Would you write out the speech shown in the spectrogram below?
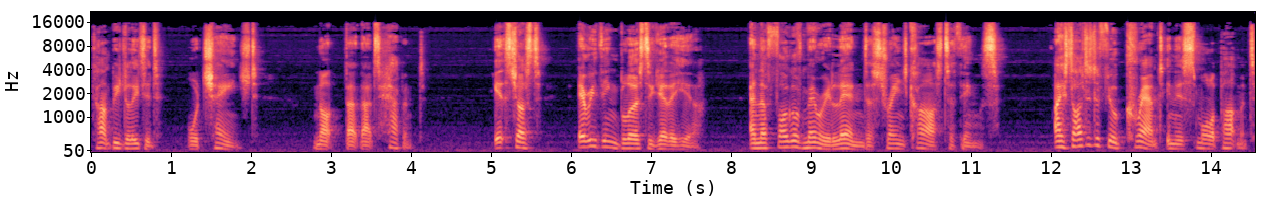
can't be deleted or changed. Not that that's happened. It's just everything blurs together here and the fog of memory lends a strange cast to things. I started to feel cramped in this small apartment.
